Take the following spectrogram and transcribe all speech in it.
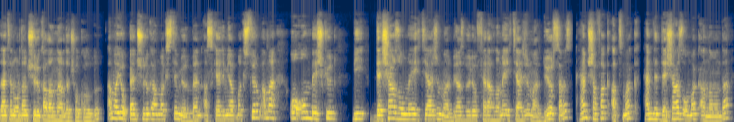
Zaten oradan çürük alanlar da çok oldu. Ama yok ben çürük almak istemiyorum. Ben askerliğimi yapmak istiyorum ama o 15 gün bir deşarj olmaya ihtiyacım var. Biraz böyle o ferahlamaya ihtiyacım var diyorsanız hem şafak atmak hem de deşarj olmak anlamında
